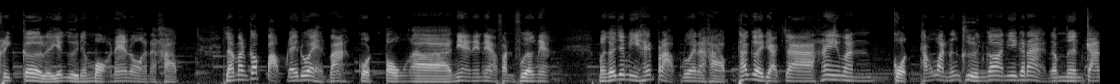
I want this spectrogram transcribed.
คลิกเกอร์หรืออย่างอื่นเนี่ยเหมาะแน่นอนนะครับแล้วมันก็ปรับได้ด้วยเห็นปะกดตรงเนี่ยเนี่ยเนี่ยฟันเฟืองเนี่ย มันก็จะมีให้ปรับด้วยนะครับ ถ้าเกิดอยากจะให้มันกดทั้งวันทั้งคืนก็นี่ก็ได้ดำเนินการ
